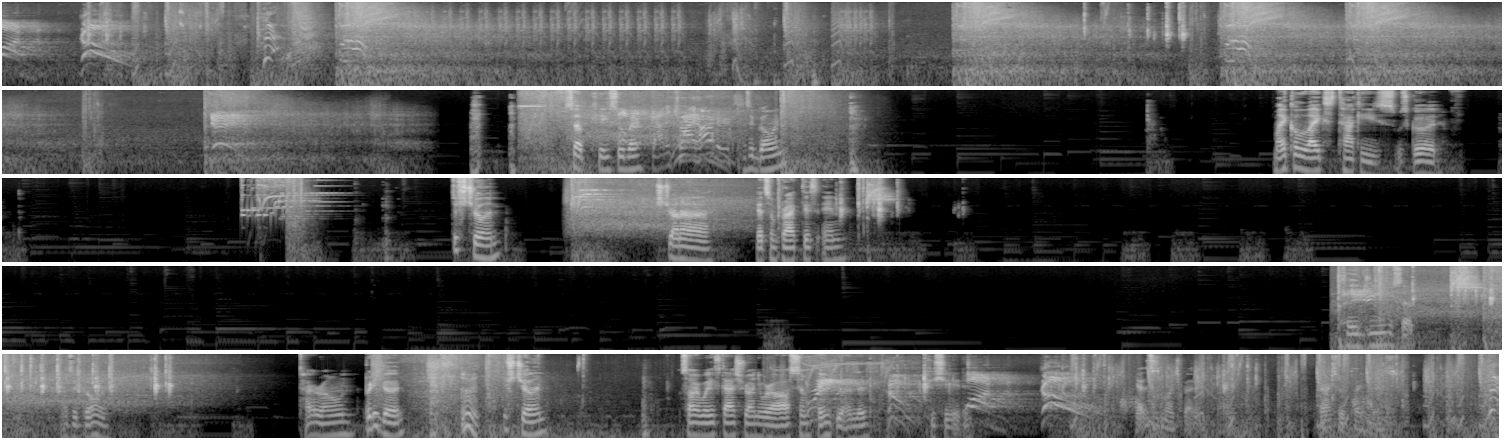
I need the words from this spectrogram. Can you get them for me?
one, go! What's up, Kisuba? How's it going? Michael likes Takis. Was good. Just chilling. Just trying to get some practice in. What's up? How's it going? Tyrone, pretty good. Just chilling. Sorry, Wave Dash Run, you were awesome. Thank you, Ender. Appreciate it. Yeah, this is much better. I actually playing this.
